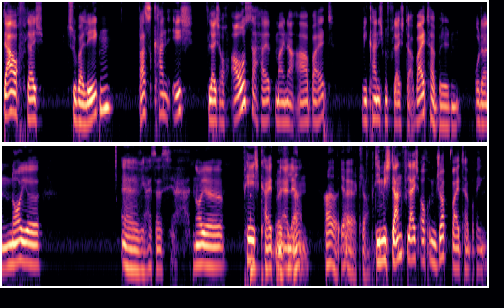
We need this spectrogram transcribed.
da auch vielleicht zu überlegen, was kann ich vielleicht auch außerhalb meiner Arbeit, wie kann ich mich vielleicht da weiterbilden oder neue, äh, wie heißt das, ja, neue Fähigkeiten Welche erlernen, Ah, ja, ja, klar. die mich dann vielleicht auch im Job weiterbringen.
